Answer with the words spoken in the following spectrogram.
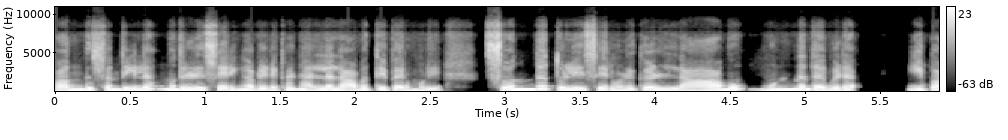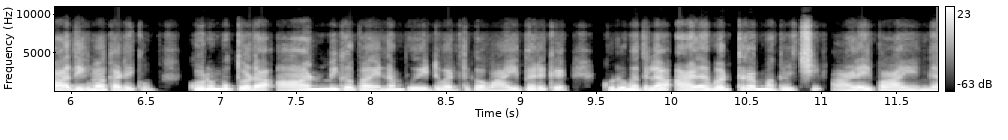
பங்கு சந்தையில முதலீடு செய்றீங்க அப்படின்னாக்கா நல்ல லாபத்தை பெற முடியும். சொந்த தொழில் செய்யறவங்களுக்கு லாபம் முன்னதை விட இப்ப அதிகமா கிடைக்கும். குடும்பத்தோட ஆன்மீக பயணம் போயிட்டு வரதுக்கு வாய்ப்பு இருக்கு. குடும்பத்துல அளவற்ற மகிழ்ச்சி அழைப்பாயுங்க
